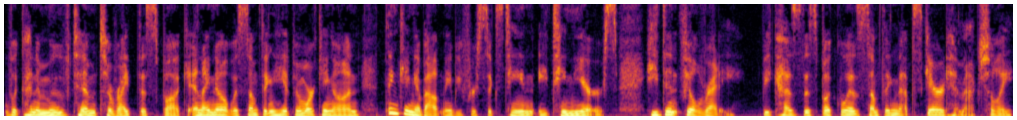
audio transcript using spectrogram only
what kind of moved him to write this book. And I know it was something he had been working on, thinking about maybe for 16, 18 years. He didn't feel ready because this book was something that scared him actually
